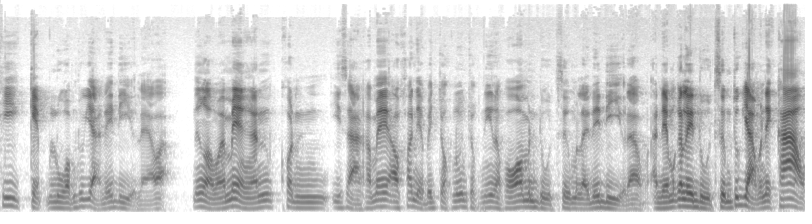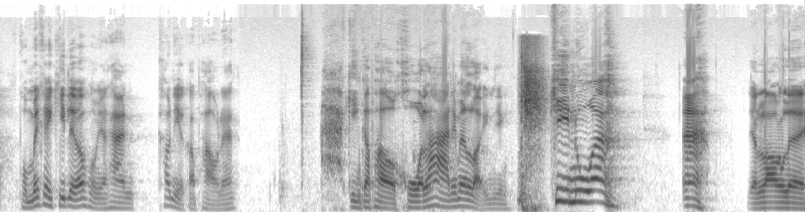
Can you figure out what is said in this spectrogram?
ที่เก็บรวมทุกอย่างได้ดีอยู่แล้วอะนึกออกไหมไม่อย่างนั้นคนอีสานเขาไม่เอาข้าวเหนียวไปจกนู่นจกนี่หรอกเพราะว่ามันดูดซึมอะไรได้ดีอยู่แล้ว อันนี้มันก็เลยดูดซึมทุกอย่างไว้ในข้าว ผมไม่เคยคิดเลยว่าผมจะทานข้าวเหนียวกะเพรานะ กินกะเพรากับโคล่านี่มันอร่อยจริงๆขี้นัวอะเดี๋ยวลองเลย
